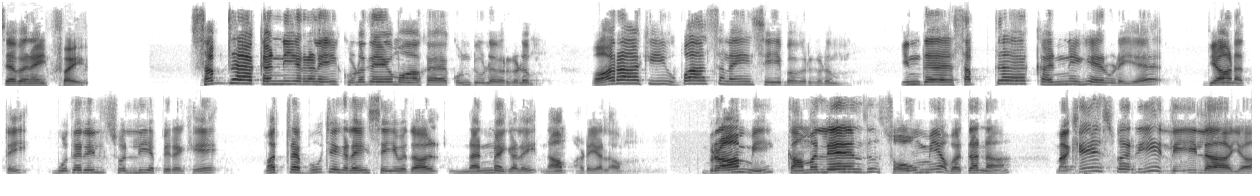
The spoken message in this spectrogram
seven eight five சப்த கண்ணீர்களை குலதெய்வமாக கொண்டுள்ளவர்களும் வாராகி உபாசனை செய்பவர்களும் இந்த சப்த கன்னிகையருடைய தியானத்தை முதலில் சொல்லிய பிறகே மற்ற பூஜைகளை செய்வதால் நன்மைகளை நாம் அடையலாம். பிராமி கமலேந்து சௌமிய வதனா மகேஸ்வரி லீலாயா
